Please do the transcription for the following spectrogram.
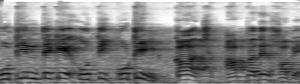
কঠিন থেকে অতি কঠিন কাজ আপনাদের হবে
